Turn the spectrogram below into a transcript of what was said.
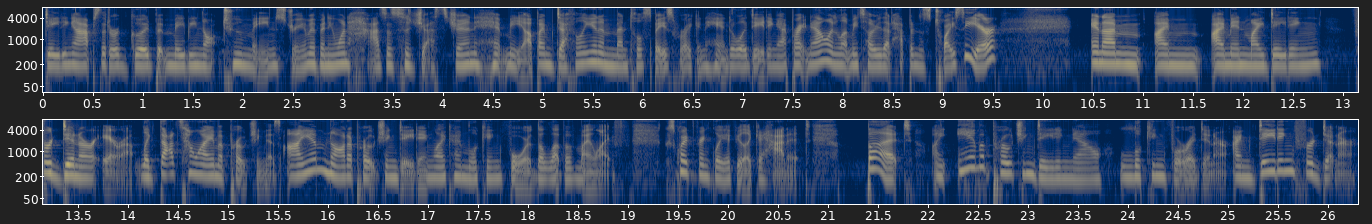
dating apps that are good, but maybe not too mainstream. If anyone has a suggestion, hit me up. I'm definitely in a mental space where I can handle a dating app right now. And let me tell you, that happens twice a year. And I'm I'm I'm in my dating for dinner era. Like that's how I am approaching this. I am not approaching dating like I'm looking for the love of my life. Because quite frankly, I feel like I had it. But I am approaching dating now looking for a dinner. I'm dating for dinner.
